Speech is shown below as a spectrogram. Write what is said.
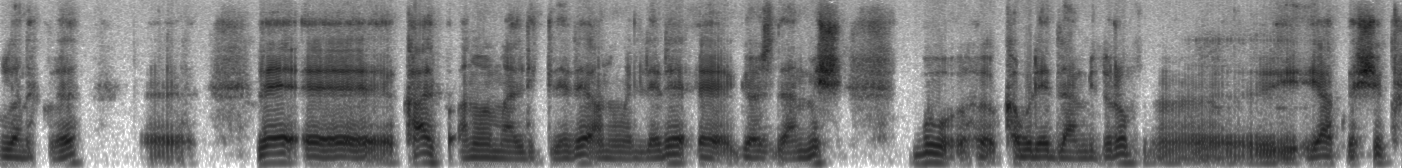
bulanıklığı ve e, kalp anormallikleri, anomalileri e, gözlenmiş. Bu e, kabul edilen bir durum. E, yaklaşık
